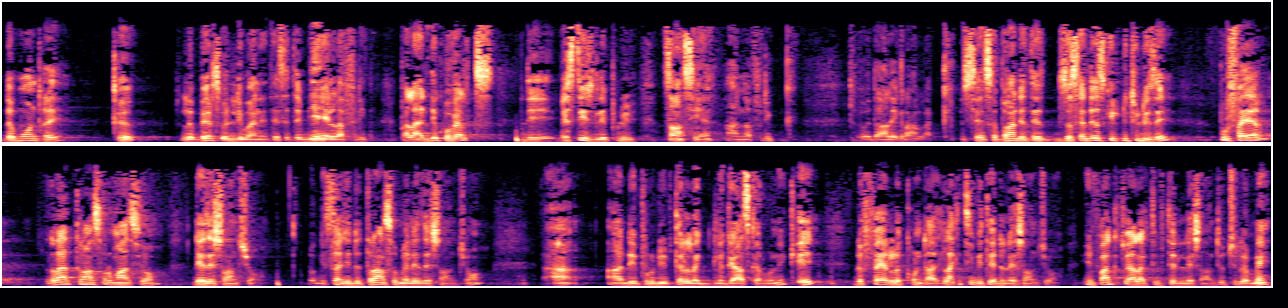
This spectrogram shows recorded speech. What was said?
de montrer que le berceau de l'humanité, c'était bien l'Afrique, par la découverte des vestiges les plus anciens en Afrique, dans les Grands Lacs. C'est ce banc de synthèse qu'il utilisait pour faire la transformation des échantillons. Donc il s'agit de transformer les échantillons en, en des produits tels le, le, gaz carbonique et de faire le comptage, l'activité de l'échantillon. Une fois que tu as l'activité de l'échantillon, tu le mets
